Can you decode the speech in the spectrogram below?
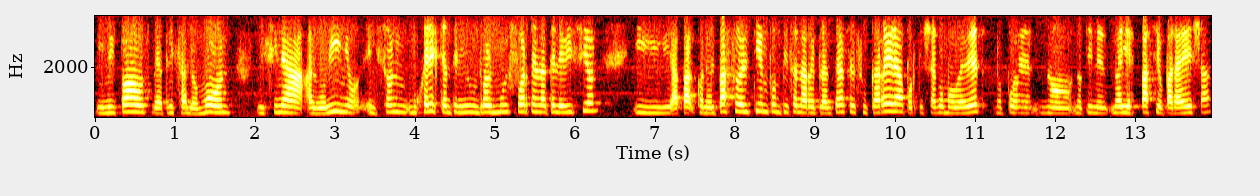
Mimi Pons, Beatriz Salomón, Luisina Albodiño, y son mujeres que han tenido un rol muy fuerte en la televisión y con el paso del tiempo empiezan a replantearse su carrera porque ya como vedette no, pueden, no, no, tienen, no hay espacio para ellas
